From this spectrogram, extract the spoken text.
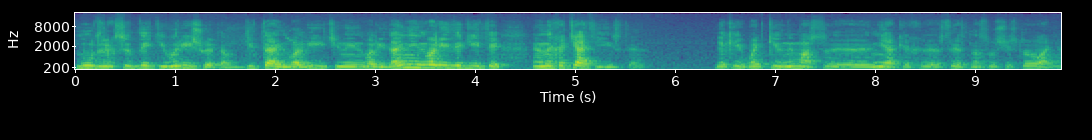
мудрик сидить і вирішує, там, дітей інвалід чи не інвалід, а не інваліди діти не хочуть їсти, яких батьків нема е, ніяких е, средств на существування.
